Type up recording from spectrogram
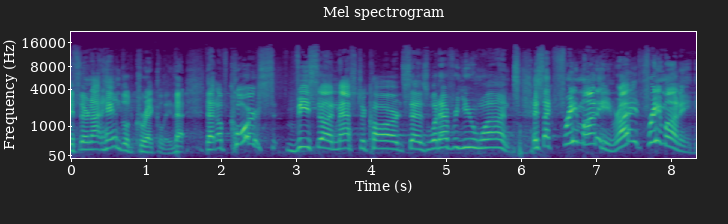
if they're not handled correctly. That, that of course, Visa and MasterCard says whatever you want. It's like free money, right? Free money.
